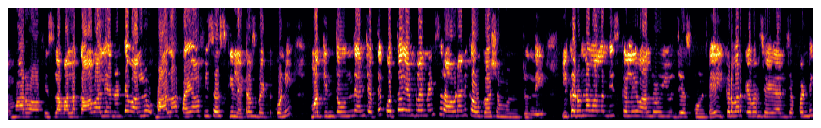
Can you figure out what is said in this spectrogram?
ఎంఆర్ఓ ఆఫీస్ లా వాళ్ళకి కావాలి అని అంటే వాళ్ళు వాళ్ళ పై ఆఫీసర్స్కి లెటర్స్ పెట్టుకొని మాకు ఇంత ఉంది అని చెప్తే కొత్త ఎంప్లాయ్మెంట్స్ రావడానికి అవకాశం ఉంటుంది. ఇక్కడ ఉన్న వాళ్ళని తీసుకెళ్ళి వాళ్ళు యూజ్ చేసుకుంటే ఇక్కడ వరకు ఎవరు చేయాలి చెప్పండి?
